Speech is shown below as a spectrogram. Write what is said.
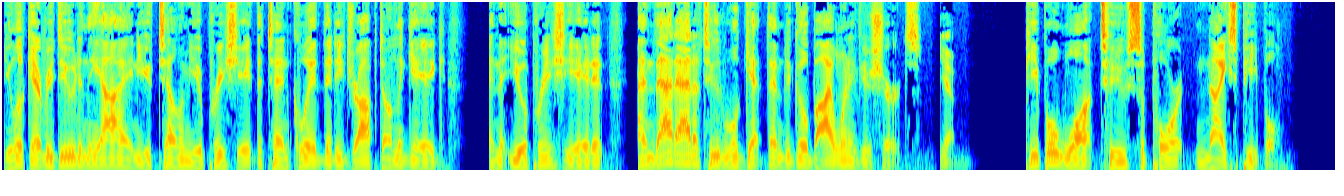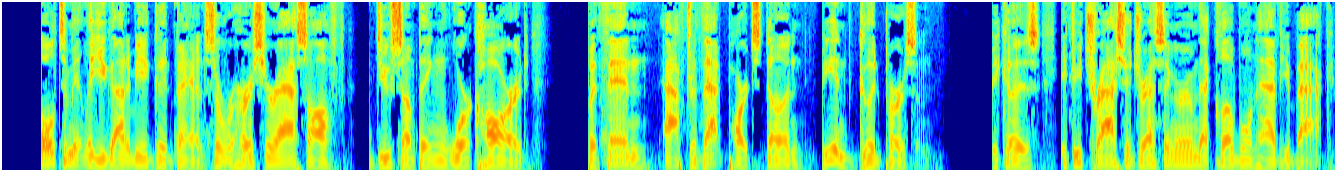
You look every dude in the eye and you tell him you appreciate the 10 quid that he dropped on the gig and that you appreciate it. And that attitude will get them to go buy one of your shirts Yep. people want to support nice people. Ultimately, you got to be a good band. So rehearse your ass off, do something, work hard. But then after that part's done, be a good person. Because if you trash a dressing room, that club won't have you back.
